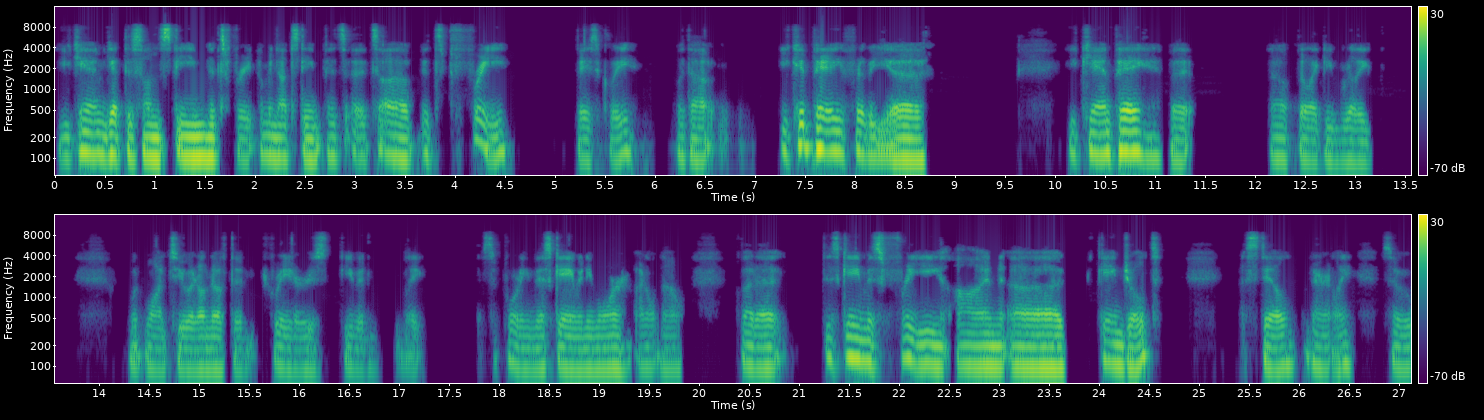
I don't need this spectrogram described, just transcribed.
you can get this on Steam. It's free. I mean, not Steam. It's it's uh it's free basically without. You could pay for the uh. You can pay, but I don't feel like you really would want to. I don't know if the creator is even like supporting this game anymore. I don't know. But uh this game is free on uh Game Jolt still, apparently. So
